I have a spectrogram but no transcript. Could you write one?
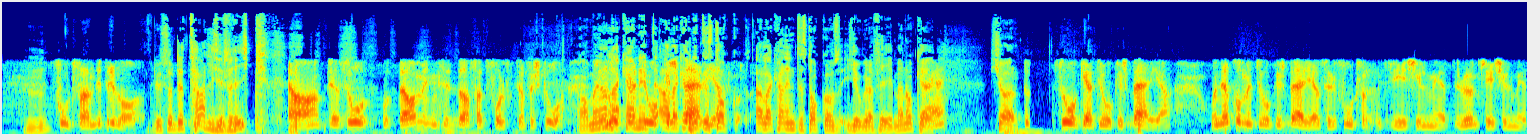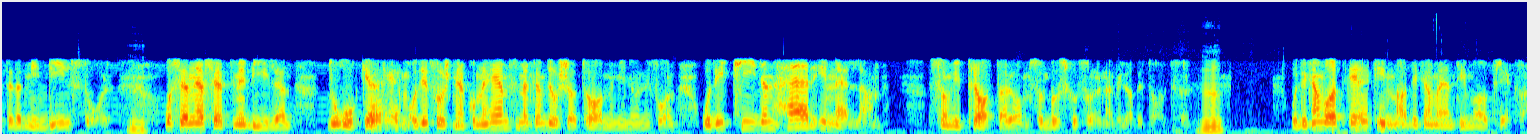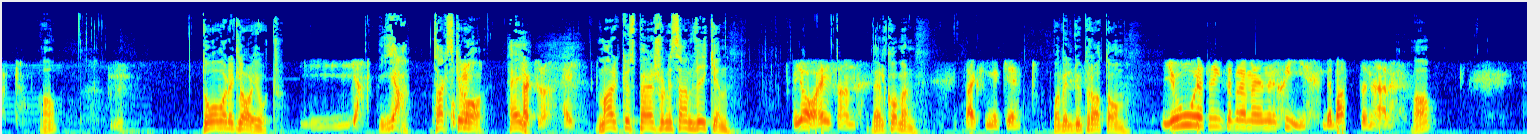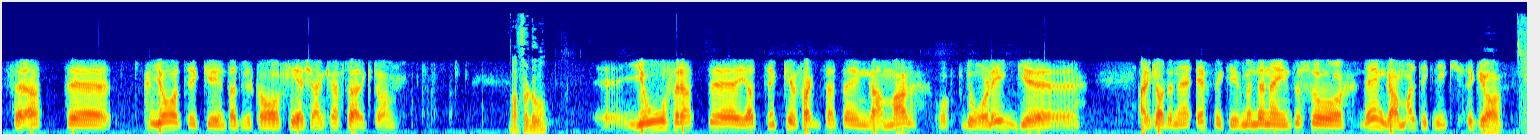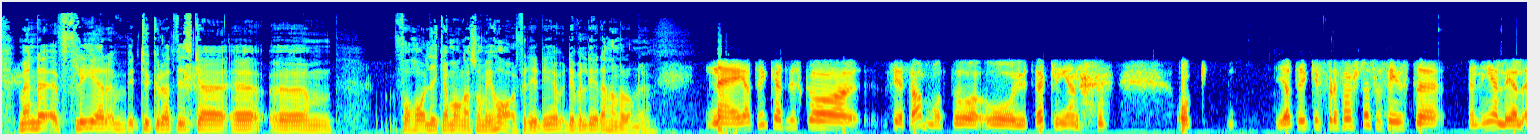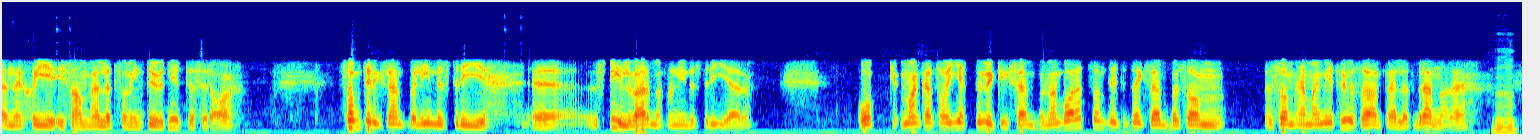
fortfarande privat. Du är så detaljrik. Ja, det är så, ja men bara för att folk ska förstå. Ja, men alla kan, inte, alla, kan inte alla kan inte Stockholms geografi, men okej. Nej. Kör. Så, så åker jag till Åkersberga. Och när jag kommer till Åkersberga så är det fortfarande tre kilometer, runt tre kilometer där min bil står. Och sen när jag sätter mig i bilen, då åker jag hem. Och det är först när jag kommer hem som jag kan duscha och ta av mig min uniform. Och det är tiden här emellan som vi pratar om som busschaufförerna vill ha betalt för. Mm. Och det kan vara ett, en timme, det kan vara en timme och tre kvart. Ja. Då var det klargjort. Ja, Ja, tack ska Okej. du ha. Hej. tack så du ha. Hej. Marcus Persson i Sandviken. Ja, hejsan. Välkommen. Tack så mycket. Vad vill du prata om? Jo, jag tänkte på det här med energidebatten här. Ja. För att eh, jag tycker inte att vi ska ha fler kärnkraftverk då. Varför då? Eh, jo, för att eh, jag tycker faktiskt att det är en gammal och dålig... Eh, ja, det är klart den är effektiv, men den är inte så... Det är en gammal teknik, tycker jag. Men fler, tycker du att vi ska eh, ehm, få ha lika många som vi har? För det är, det, det är väl det det handlar om nu? Nej, jag tycker att vi ska se framåt och, och utvecklingen. och jag tycker för det första så finns det en hel del energi i samhället som inte utnyttjas idag. Som till exempel industri, eh, spillvärme från industrier. Och man kan ta jättemycket exempel, men bara ett sånt litet exempel som, som hemma i mitt hus har jag en pelletbrännare. Mm.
